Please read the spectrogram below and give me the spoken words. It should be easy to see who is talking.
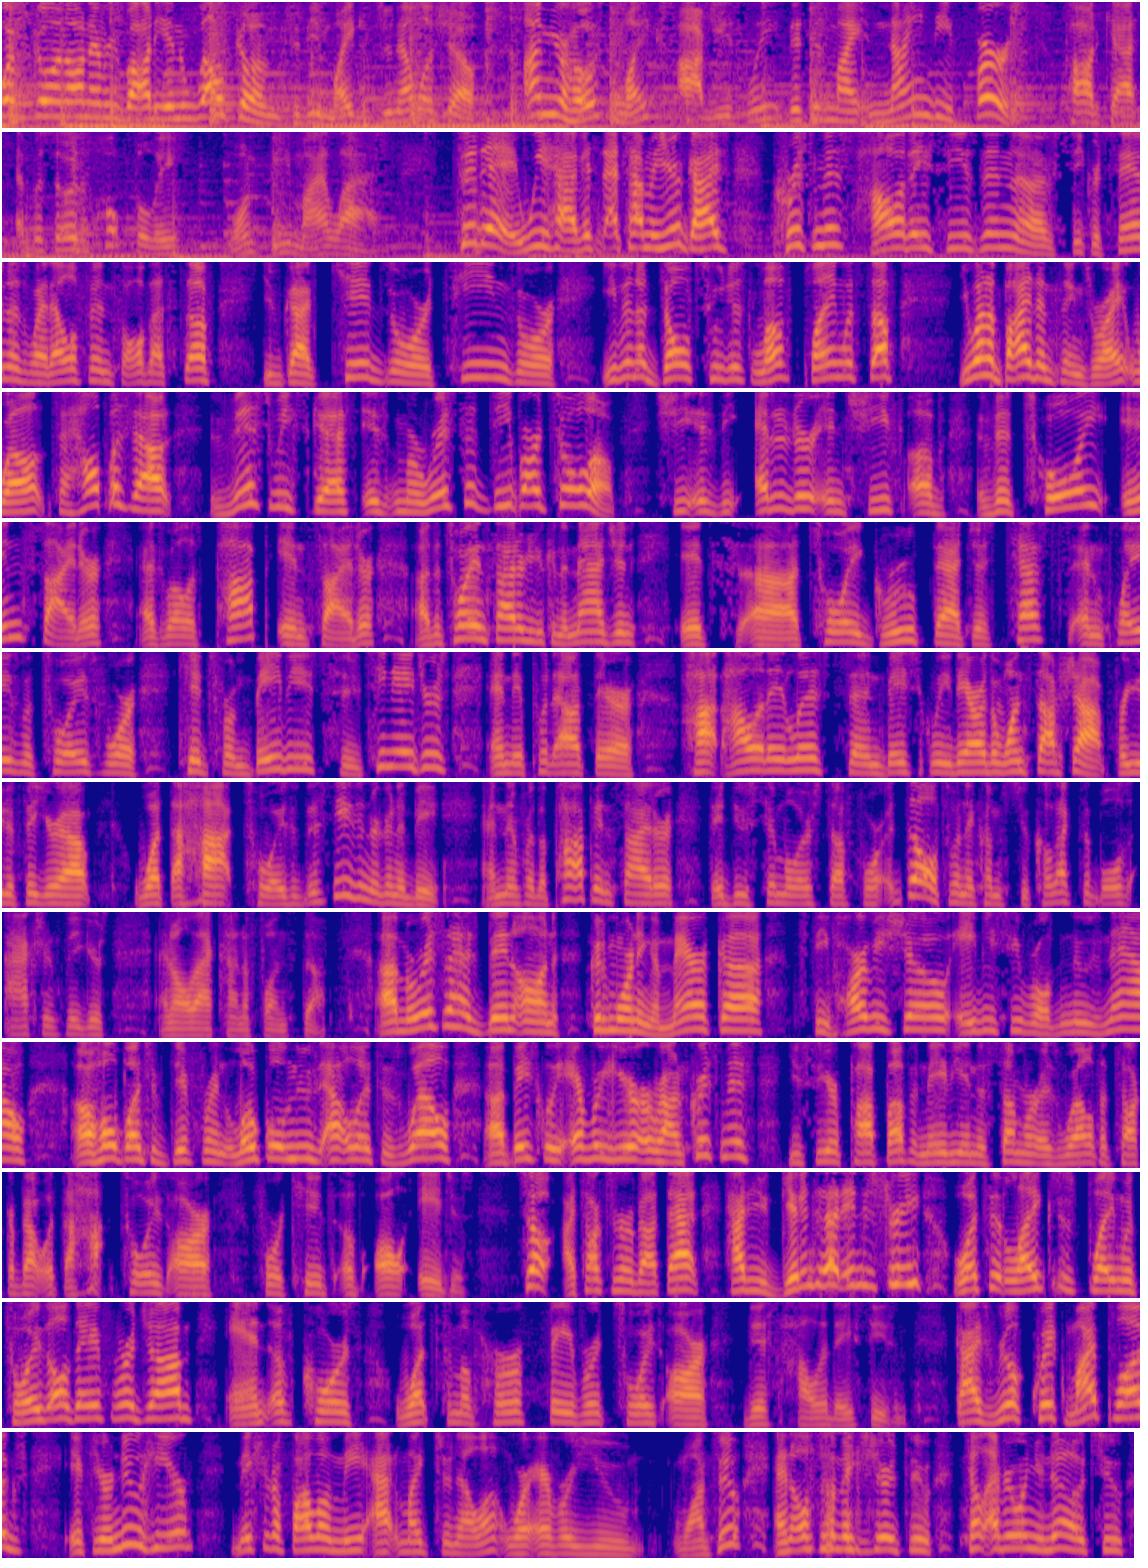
Speaker 1: What's going on, everybody, and welcome to the Mike Janela Show. I'm your host, Mike, obviously. This is my 91st podcast episode. Hopefully, won't be my last. Today, we have it's that time of year, guys. Christmas, holiday season, uh, Secret Santas, White Elephants, all that stuff. You've got kids or teens or even adults who just love playing with stuff. You want to buy them things, right? Well, to help us out, this week's guest is Marissa DiBartolo. She is the editor in chief of The Toy Insider, as well as Pop Insider. Uh, the Toy Insider, you can imagine, it's uh, a toy group that just tests and plays with toys for kids from babies to teenagers, and they put out their hot holiday lists, and basically they are the one stop shop for you to figure out what the hot toys of the season are going to be. And then for the Pop Insider, they do similar stuff for adults when it comes to collectibles, action figures, and all that kind of fun stuff. Uh, Marissa has been on Good Morning America, Steve Harvey Show, ABC World News Now, a whole bunch of different local news outlets as well. Uh, basically, every year around Christmas, you see her pop up, and maybe in the summer as well, to talk about what the hot toys are for kids of all ages. So I talked to her about that. How do you get into that industry? What's it like just playing with toys all day for a job? And of course, what some of her favorite toys are this holiday season. Guys, real quick, my plugs. If you're new here, make sure to follow me at Mike Janela wherever you want to. And also make sure to tell everyone you know to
